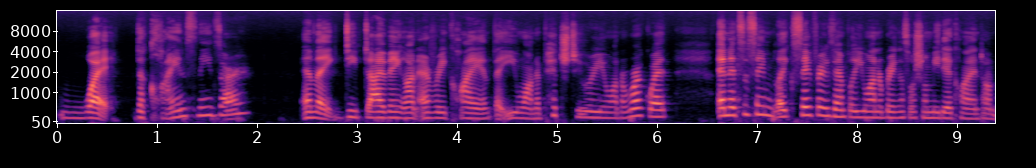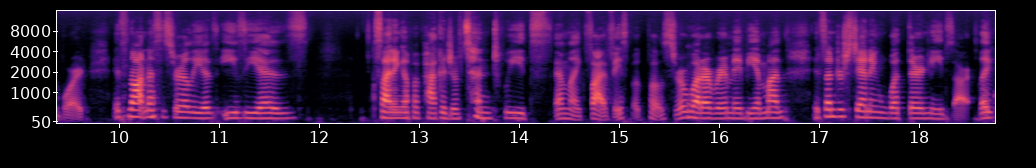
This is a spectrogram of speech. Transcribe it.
what the client's needs are and like deep diving on every client that you want to pitch to or you want to work with and it's the same like say for example you want to bring a social media client on board. It's not necessarily as easy as signing up a package of 10 tweets and like five facebook posts or mm-hmm. whatever it may be a month. It's understanding what their needs are like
